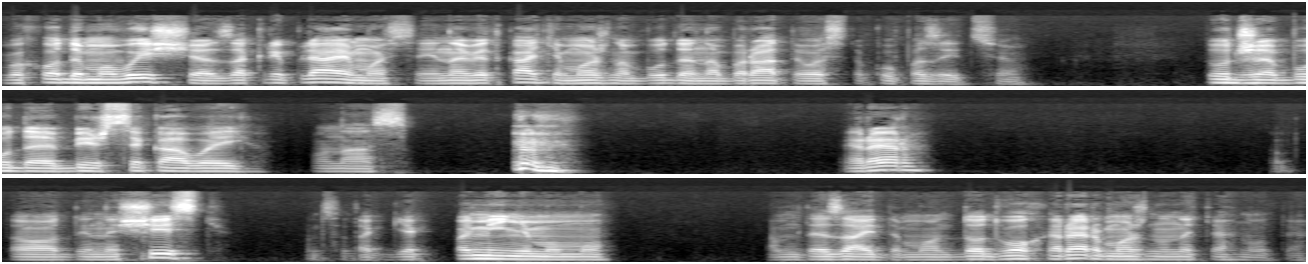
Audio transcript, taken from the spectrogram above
Виходимо вище, закріпляємося, і на відкаті можна буде набирати ось таку позицію. Тут же буде більш цікавий у нас РР. Тобто 1,6. Це так, як по мінімуму, там, де зайдемо, до 2 РР можна натягнути.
